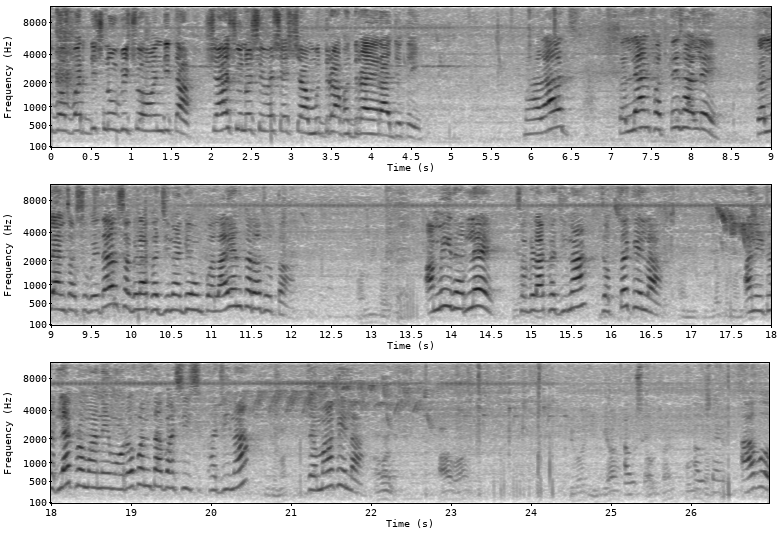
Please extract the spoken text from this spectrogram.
व वर्धिष्णू विश्ववंदिता शाशुन शिवशेषा मुद्रा भद्राय राजते. महाराज कल्याण फत्ते झाले. कल्याणचा सुभेदार सगळा खजिना घेऊन पलायन करत होता. आम्ही धरले सगळा खजिना जप्त केला. आणि ठरल्याप्रमाणे मोरोपंतापाशी खजिना जमा केला. आव.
